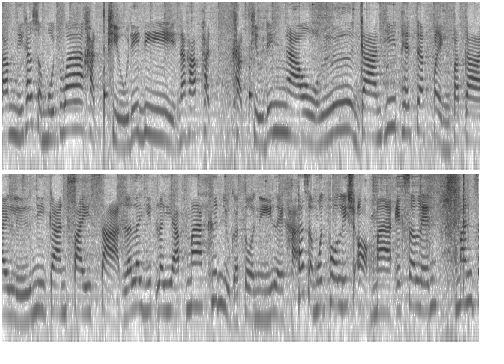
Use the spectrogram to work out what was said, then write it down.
ลัมน์นี้ถ้าสมมุติว่าขัดผิวได้ดีนะคะขัดขัดผิวได้เงาลื่น การที่เพชรจะเปล่งประกาย หรือมีการไฟสาดและระยิบระยับมากขึ้นอยู่กับตัวนี้เลยค่ะ ถ้าสมมติ polish ออกมา excellent มั่นใจ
